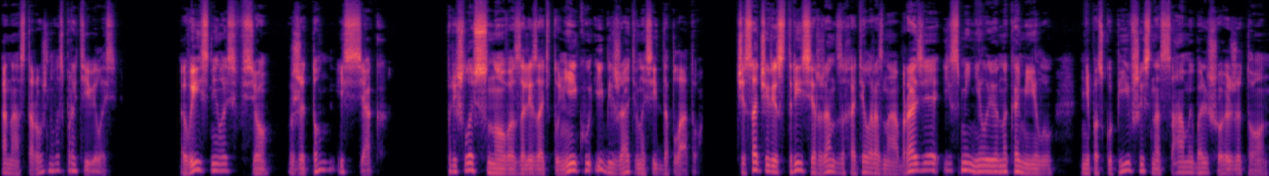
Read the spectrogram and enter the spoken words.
она осторожно воспротивилась. Выяснилось все, жетон иссяк. Пришлось снова залезать в тунику и бежать вносить доплату. Часа через три сержант захотел разнообразия и сменил ее на Камилу не поскупившись на самый большой жетон.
